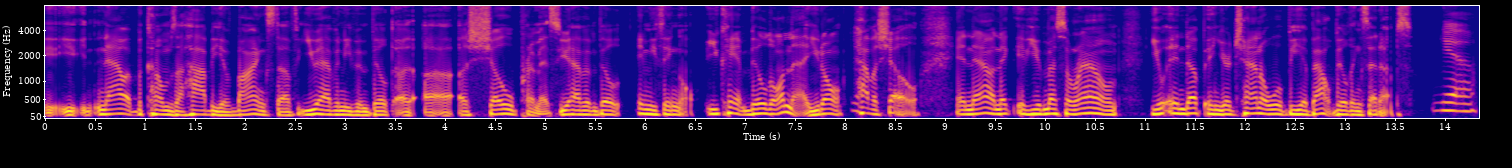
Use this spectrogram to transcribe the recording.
you, now it becomes a hobby of buying stuff. You haven't even built a, a, a show premise. You haven't built anything. You can't build on that. You don't have a show. And now, Nick, if you mess around, you'll end up and your channel will be about building setups yeah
